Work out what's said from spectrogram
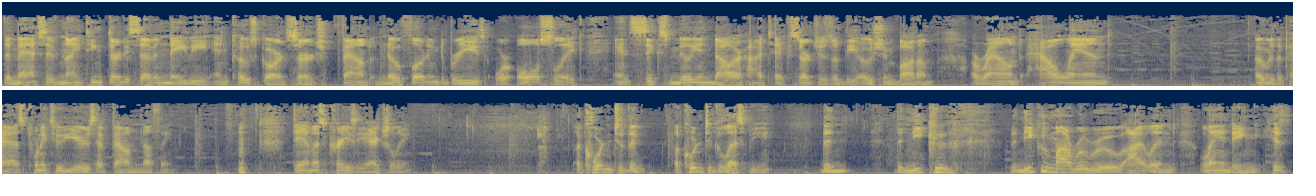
The massive 1937 Navy and Coast Guard search found no floating debris or oil slick, and $6 million high tech searches of the ocean bottom around Howland over the past 22 years have found nothing. Damn, that's crazy, actually. According to the According to Gillespie, the the Niku the Nikumaruru Island landing his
